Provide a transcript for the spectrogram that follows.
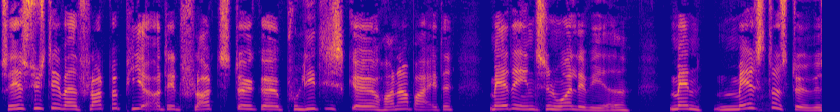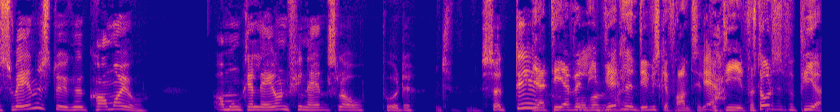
Så jeg synes, det har været et flot papir, og det er et flot stykke politisk øh, håndarbejde med det indtil nu er leveret. Men mesterstykket, svenestykket, kommer jo, om hun kan lave en finanslov på det. Så det Ja, det er vel i vi virkeligheden det, vi skal frem til. Ja. Fordi et forståelsespapir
